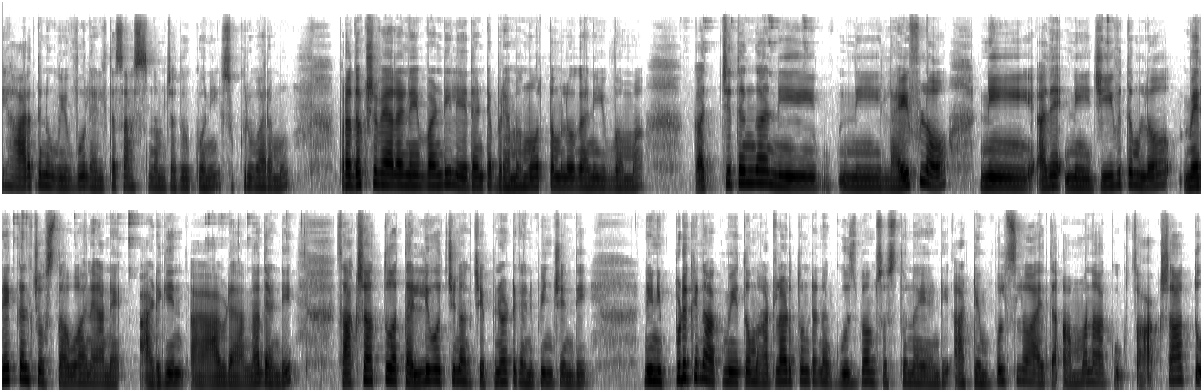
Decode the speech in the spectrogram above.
ఈ హారతి నువ్వు ఇవ్వు లలిత సహస్రం చదువుకొని శుక్రవారము ప్రదక్ష వేళనివ్వండి లేదంటే బ్రహ్మముహూర్తంలో కానీ ఇవ్వమ్మా. ఖచ్చితంగా నీ నీ లైఫ్లో నీ అదే నీ జీవితంలో మెరెక్కలు చూస్తావు అని అనే అడిగి ఆవిడ అన్నదండి. సాక్షాత్తు ఆ తల్లి వచ్చి నాకు చెప్పినట్టు కనిపించింది. నేను ఇప్పటికీ నాకు మీతో మాట్లాడుతుంటే నాకు గూస్ బంప్స్ వస్తున్నాయండి. ఆ టెంపుల్స్లో అయితే అమ్మ నాకు సాక్షాత్తు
